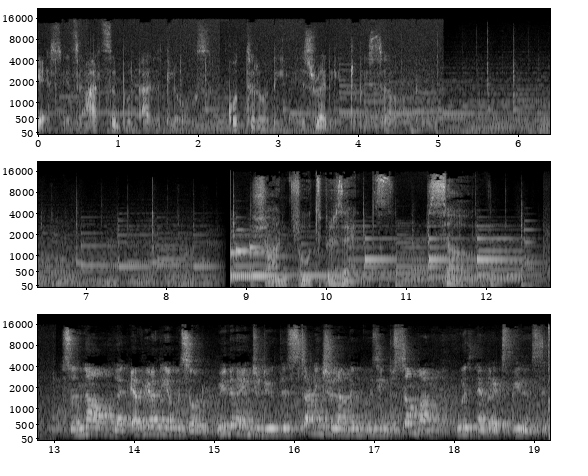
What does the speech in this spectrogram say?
Yes, it's as simple as it looks. Kottu roti is ready to be served. Shan Foods presents Serve. So now, like every other episode, we're gonna introduce this stunning Sri Lankan cuisine to someone who has never experienced it.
